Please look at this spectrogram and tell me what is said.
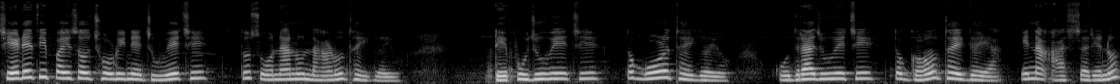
છેડેથી પૈસો છોડીને જુએ છે તો સોનાનું નાણું થઈ ગયું. ઢેફું જુએ છે તો ગોળ થઈ ગયો. કોદરા જુએ છે તો ઘઉં થઈ ગયા. એના આશ્ચર્યનો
